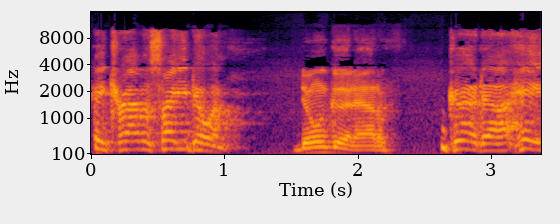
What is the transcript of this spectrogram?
Hey, Travis, how you doing? Doing good, Adam. Good. Uh, hey,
